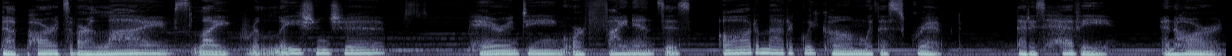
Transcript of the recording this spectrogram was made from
That parts of our lives, like relationships, parenting, or finances, automatically come with a script that is heavy and hard.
